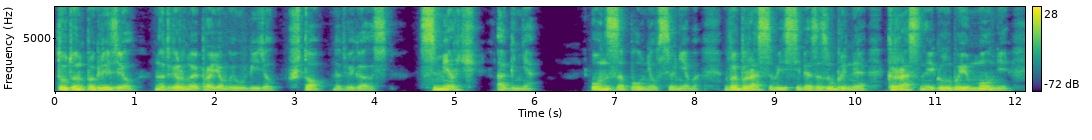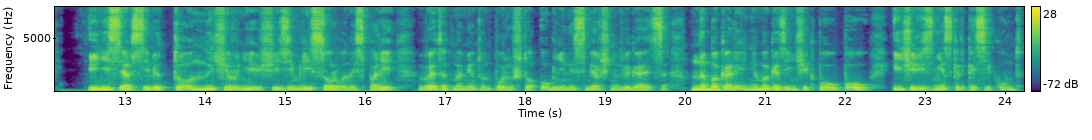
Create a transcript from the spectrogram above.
Тут он поглядел на дверной проем и увидел, что надвигалось. Смерч огня. Он заполнил все небо, выбрасывая из себя зазубренные красные и голубые молнии и неся в себе тонны чернеющей земли, сорванной с полей. В этот момент он понял, что огненный смерч надвигается на бакалейный магазинчик Поу-Поу и через несколько секунд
